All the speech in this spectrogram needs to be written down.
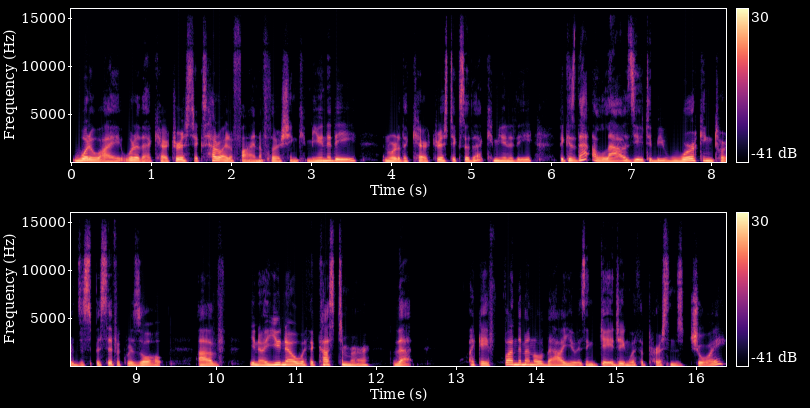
What do I what are that characteristics? How do I define a flourishing community? And what are the characteristics of that community? Because that allows you to be working towards a specific result of, you know, you know with a customer that like a fundamental value is engaging with a person's joy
